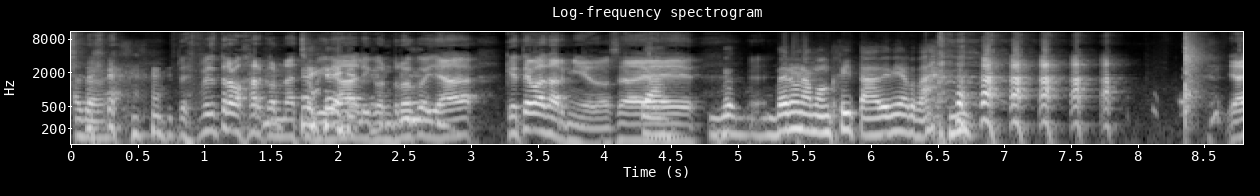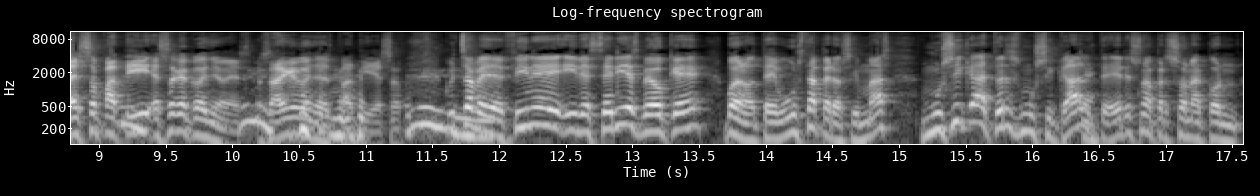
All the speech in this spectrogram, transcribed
Después de trabajar con Nacho Vidal y con Rocco, ya, ¿qué te va a dar miedo? O sea, Ya, eh, ve- ver una monjita de mierda. ya eso para ti, ¿eso qué coño es? O sea, ¿qué coño es para ti eso? Escúchame, de cine y de series veo que, bueno, te gusta, pero sin más. Música, ¿tú eres musical? Sí. ¿Te- ¿Eres una persona con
